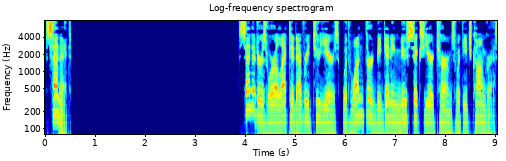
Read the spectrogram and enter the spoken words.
Senate Senators were elected every two years, with one-third beginning new six-year terms with each Congress.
